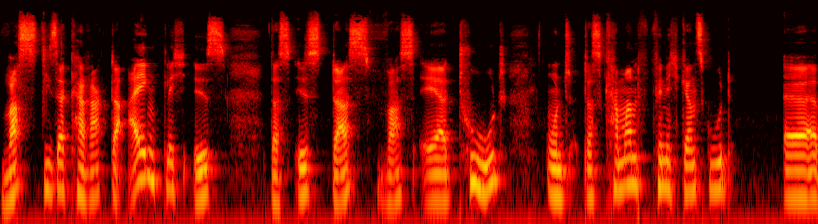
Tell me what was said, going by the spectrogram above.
was dieser Charakter eigentlich ist, das ist das, was er tut. Und das kann man, finde ich, ganz gut äh,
